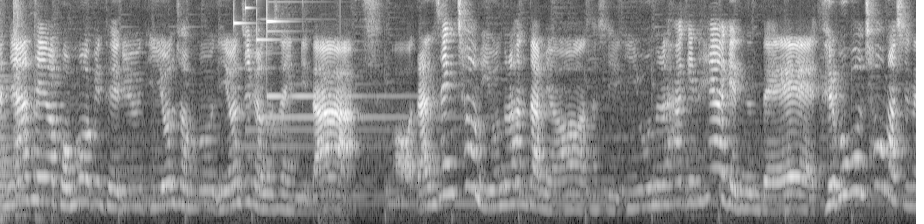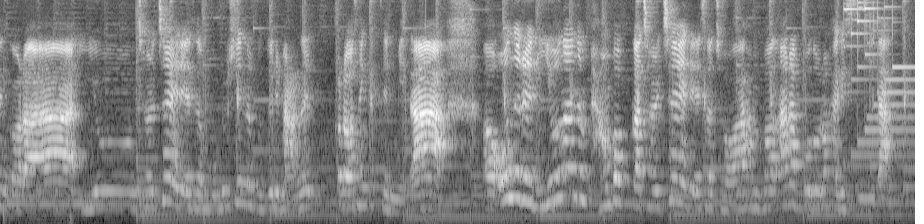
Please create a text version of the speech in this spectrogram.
안녕하세요. 법무법인 대리운 이혼 전문 이현지 변호사입니다. 어, 난생 처음 이혼을 한다면 사실 이혼을 하긴 해야겠는데 대부분 처음 하시는 거라 이혼 절차에 대해서 모르시는 분들이 많을 거라고 생각됩니다 어, 오늘은 이혼하는 방법과 절차에 대해서 저와 한번 알아보도록 하겠습니다.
